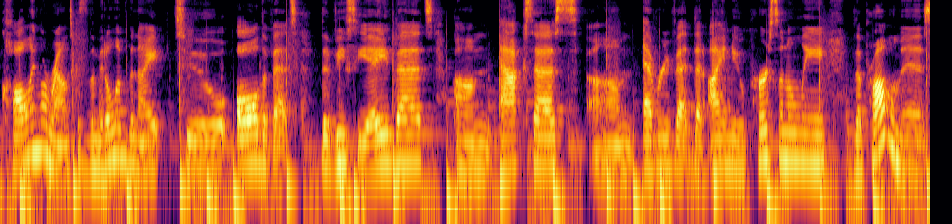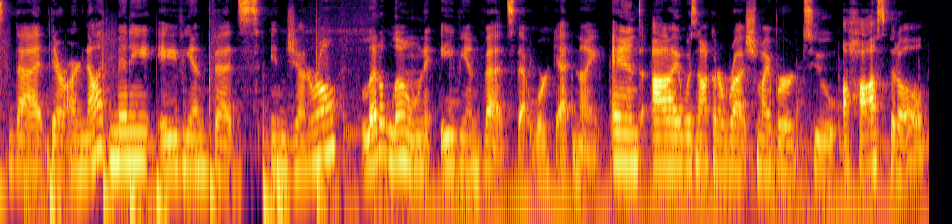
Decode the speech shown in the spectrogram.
calling around because the middle of the night to all the vets, the VCA vets, um, Access, um, every vet that I knew personally. The problem is that there are not many avian vets in general let alone avian vets that work at night. And I was not going to rush my bird to a hospital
